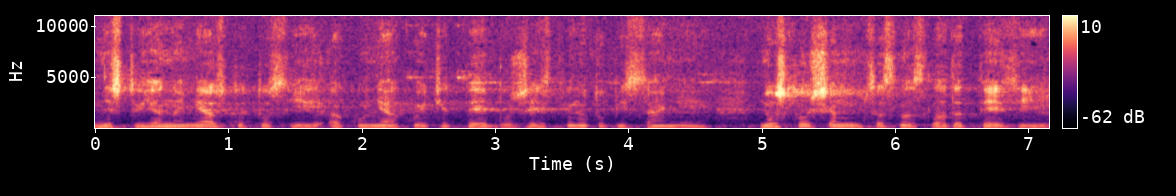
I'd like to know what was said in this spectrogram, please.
Не стоя на мястото си, ако някой чете Божественото писание, но слушам с наслада тези,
